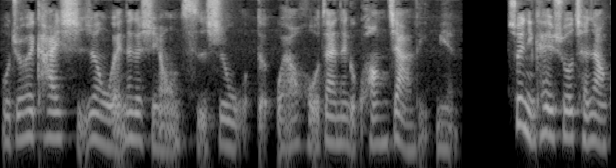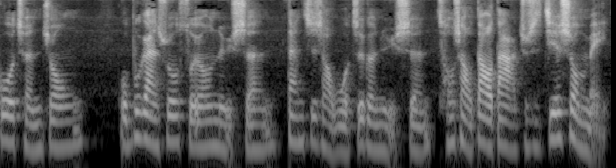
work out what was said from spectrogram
我就会开始认为那个形容词是我的，我要活在那个框架里面。所以你可以说，成长过程中。我不敢说所有女生，但至少我这个女生从小到大就是接受美，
